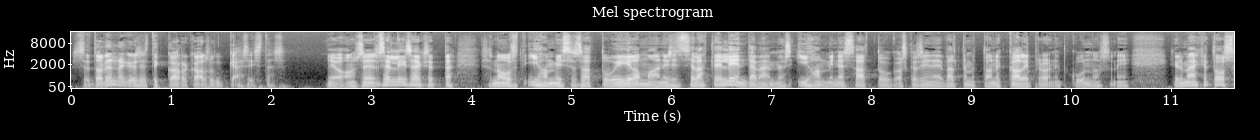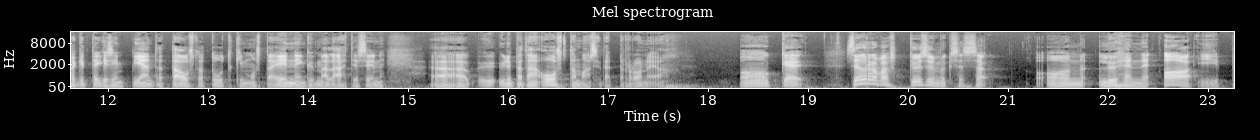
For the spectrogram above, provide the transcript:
se todennäköisesti karkaa sun käsistäsi. Joo, sen, sen lisäksi, että sä nouset ihan missä sattuu ilmaan, niin sitten se lähtee lentämään myös ihan minne sattuu, koska siinä ei välttämättä ole ne kalibroinnit kunnossa. Niin kyllä mä ehkä tossakin tekisin pientä taustatutkimusta ennen kuin mä lähtisin ää, ylipäätään ostamaan sitä dronea. Okei. Seuraavaksi kysymyksessä on lyhenne AIP.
